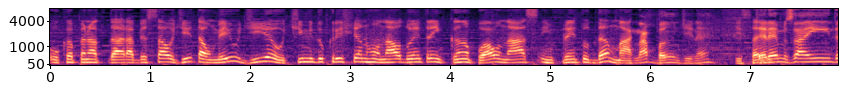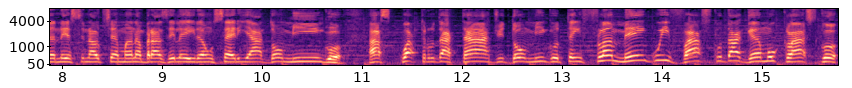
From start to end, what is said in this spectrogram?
o Campeonato da Arábia Saudita, ao meio-dia, o time do Cristiano Ronaldo entra em campo. Al Nas enfrenta o Damac. Na Band, né? Isso aí. Teremos ainda nesse final de semana Brasileirão Série A domingo, às quatro da tarde. Domingo tem Flamengo e Vasco da Gama, o clássico clássico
